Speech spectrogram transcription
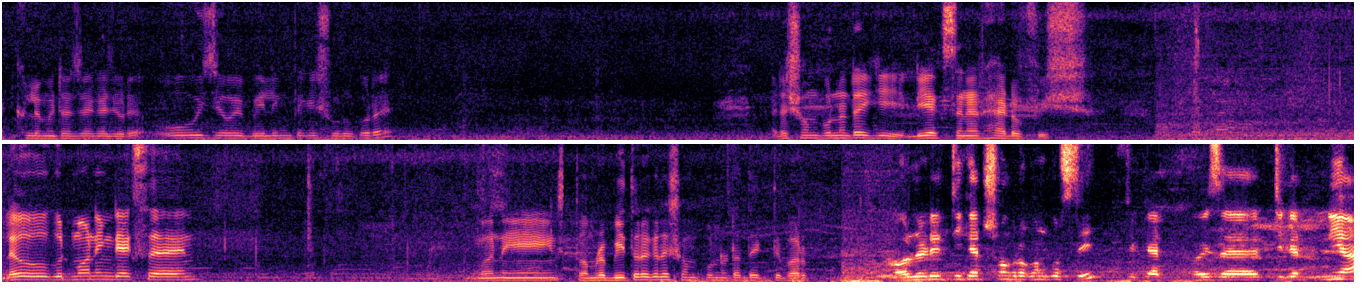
এক কিলোমিটার জায়গা জুড়ে। ওই যে ওই বিল্ডিং থেকে শুরু করে এটা সম্পূর্ণটাই কি ডিএক্সএনের head office hello good morning DXN morning তো আমরা ভিতরে গেলে সম্পূর্ণটা দেখতে পারব। অলরেডি টিকিট সংরক্ষণ করছি। টিকিট ওই যে টিকিট নিয়ে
